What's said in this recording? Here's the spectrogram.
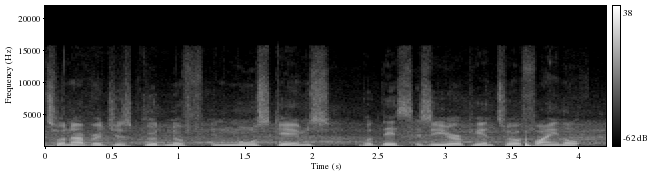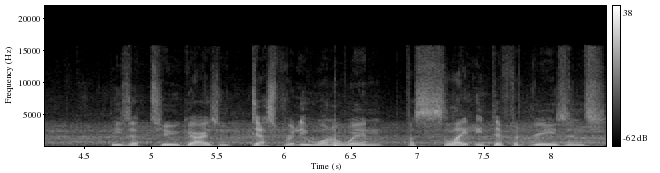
Ton average is good enough in most games, but this is a European Tour final. These are two guys who desperately want to win for slightly different reasons.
